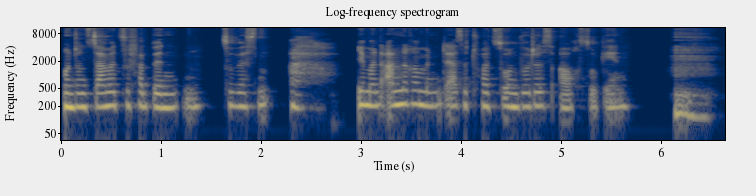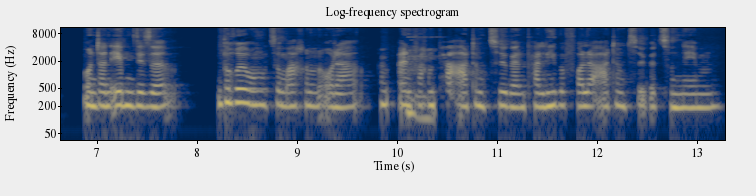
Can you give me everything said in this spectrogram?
Und uns damit zu verbinden, zu wissen: „Ah, jemand anderem in der Situation würde es auch so gehen.“ Mhm. Und dann eben diese Berührung zu machen oder einfach Mhm. paar Atemzüge 'n paar liebevolle Atemzüge zu nehmen.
